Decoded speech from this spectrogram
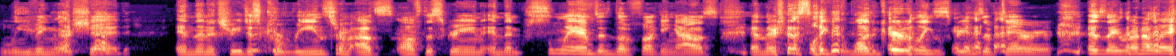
leaving their shed. And then a tree just careens from out off the screen and then slams into the fucking house. And they're just like blood curdling screams of terror as they run away.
